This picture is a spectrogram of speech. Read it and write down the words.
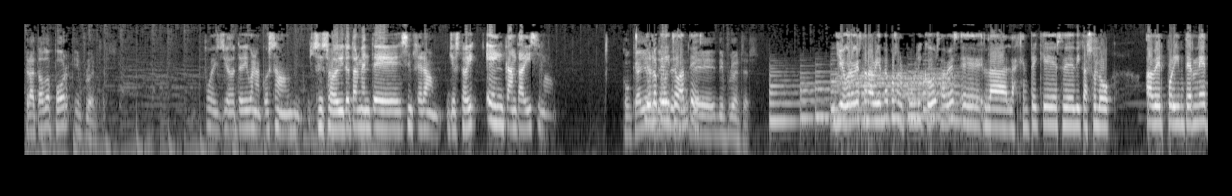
tratado por influencers. Pues yo te digo una cosa, si soy totalmente sincera, yo estoy encantadísima. Con que haya Yo un lo que he debate dicho de- antes. de- de influencers. Yo creo que están abriendo pues al público, ¿sabes? Eh, la, la gente que se dedica solo a ver por internet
